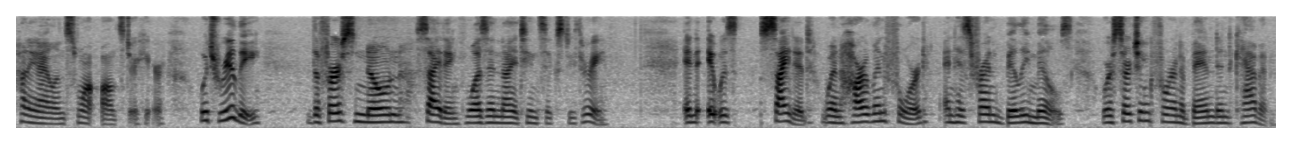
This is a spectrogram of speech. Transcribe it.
honey island swamp monster here which really the first known sighting was in 1963 and it was sighted when Harlan Ford and his friend Billy Mills were searching for an abandoned cabin,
